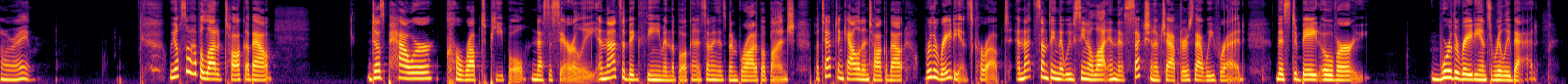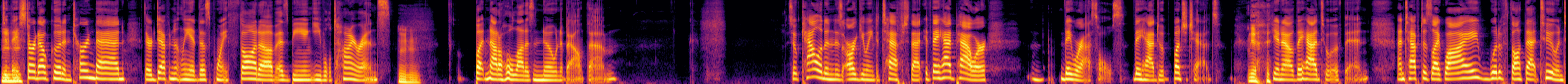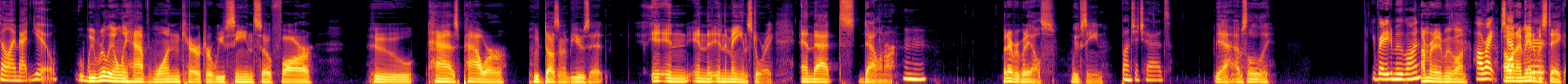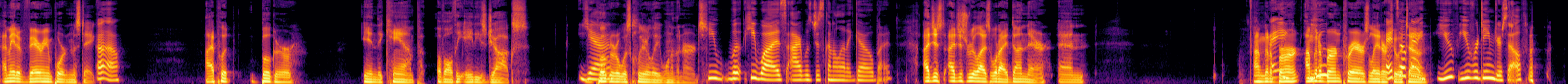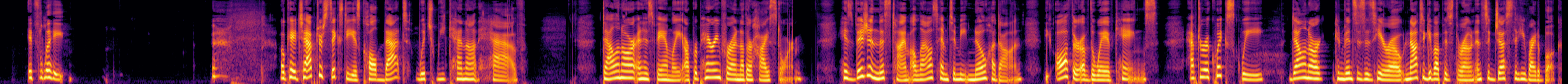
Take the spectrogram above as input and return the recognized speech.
All right. We also have a lot of talk about does power corrupt people necessarily? And that's a big theme in the book, and it's something that's been brought up a bunch. But Teft and Kaladin talk about were the Radiants corrupt? And that's something that we've seen a lot in this section of chapters that we've read. This debate over were the Radiants really bad? Did they Mhm. start out good and turn bad? They're definitely at this point thought of as being evil tyrants, hmm but not a whole lot is known about them. So Kaladin is arguing to Teft that if they had power, they were assholes. They had to a bunch of chads. Yeah. You know, they had to have been. And Teft is like, Well, I would have thought that too until I met you. we really only have one character we've seen so far who has power who doesn't abuse it in in the in the main story and that's Dalinar Mm-hmm. but everybody else we've seen Bunch of chads. yeah absolutely You ready to move on? I'm ready to move on All right. oh and I made a mistake I made a very important mistake Uh-oh. I put Booger in the camp of all the 80s jocks Yeah. Booger was clearly one of the nerds He w- he was. I was just gonna let it go, but I just I just realized what I had done there, and I'm gonna Hey, burn I'm gonna burn prayers later it's to okay. atone. You've you've redeemed yourself. it's late. Okay, chapter 60 is called That Which We Cannot Have. Dalinar and his family are preparing for another high storm. His vision this time allows him to meet Nohadon, the author of The Way of Kings. After a quick squee, Dalinar convinces his hero not to give up his throne and suggests that he write a book.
